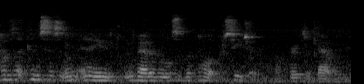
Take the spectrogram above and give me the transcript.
How is that consistent with any Nevada rules of appellate procedure? I'll phrase it that way.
